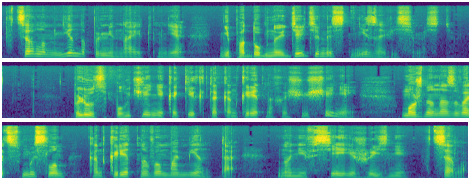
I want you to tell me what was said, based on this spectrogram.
в целом не напоминает мне ни подобную деятельность, ни зависимость. Плюс получение каких-то конкретных ощущений можно назвать смыслом конкретного момента, но не всей жизни в целом.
